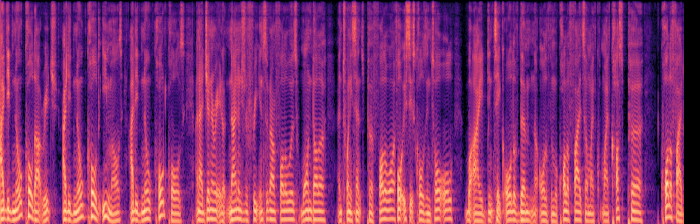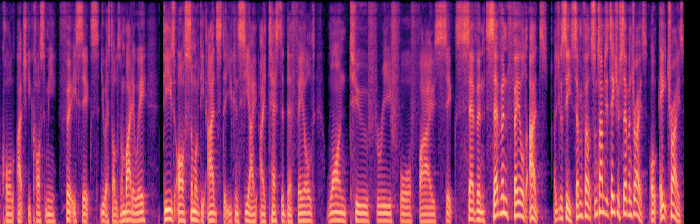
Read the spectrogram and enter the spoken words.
I did no cold outreach. I did no cold emails. I did no cold calls. And I generated 903 Instagram followers, $1.20 per follower, 46 calls in total. But I didn't take all of them. Not all of them were qualified. So my, my cost per qualified call actually cost me 36 US dollars. And by the way, these are some of the ads that you can see I, I tested that failed. One, two, three, four, five, six, seven. Seven failed ads. As you can see, seven failed. Sometimes it takes you seven tries or eight tries.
